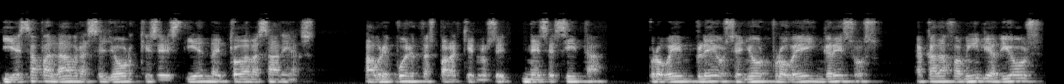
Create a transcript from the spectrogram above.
Y esa palabra, Señor, que se extienda en todas las áreas Abre puertas para quien nos necesita. Provee empleo, Señor, provee ingresos a cada familia, Dios,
